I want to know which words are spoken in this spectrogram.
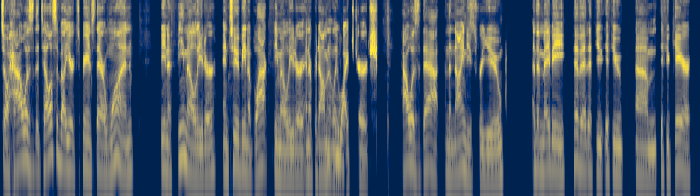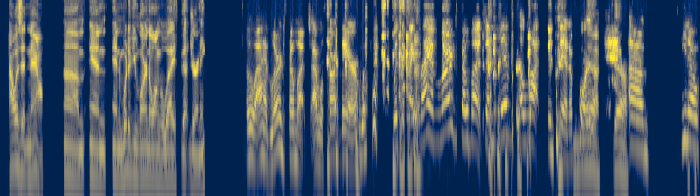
So, how was the? Tell us about your experience there. One, being a female leader, and two, being a black female leader in a predominantly mm-hmm. white church. How was that in the '90s for you? And then maybe pivot if you if you um, if you care. How is it now? Um, and and what have you learned along the way through that journey? Oh, I have learned so much. I will start there with, with the fact that I have learned so much and lived a lot since then. Of course, yeah, yeah. Um, you know,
